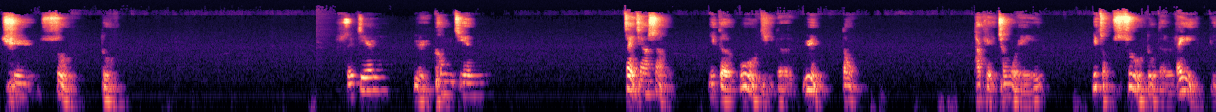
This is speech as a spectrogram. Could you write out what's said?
趋速度。时间与空间，再加上一个物体的运动，它可以称为一种速度的类别。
